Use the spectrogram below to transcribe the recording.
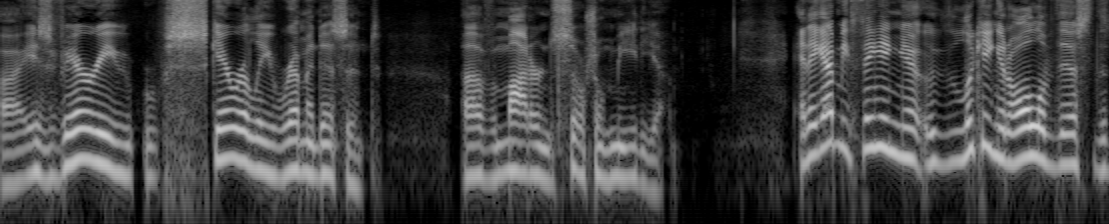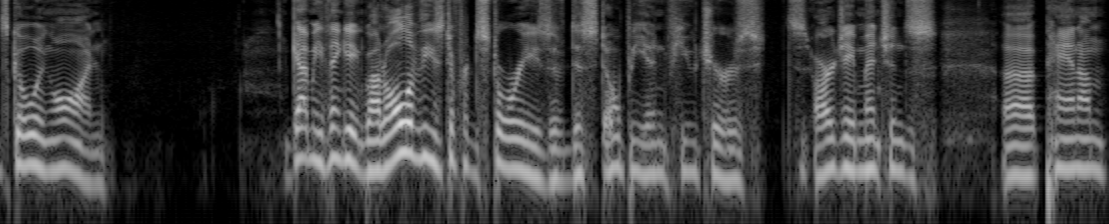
uh, is very scarily reminiscent of modern social media, and it got me thinking. Uh, looking at all of this that's going on, got me thinking about all of these different stories of dystopian futures. RJ mentions uh, Panem,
